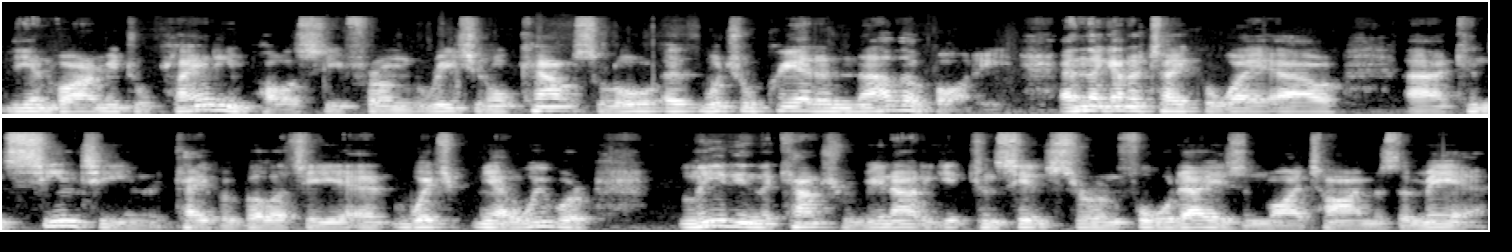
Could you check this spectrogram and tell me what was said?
the environmental planning policy from regional council, or, uh, which will create another body. And they're going to take away our uh, consenting capability, and which, you know, we were leading the country, being able to get consents through in four days in my time as the mayor,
